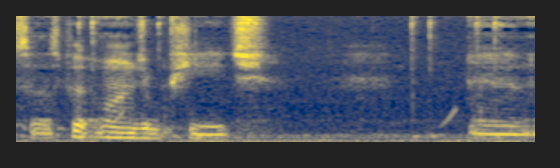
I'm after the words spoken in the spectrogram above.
So let's put orange and peach. And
